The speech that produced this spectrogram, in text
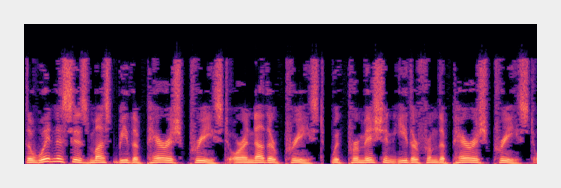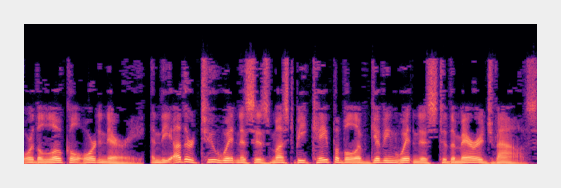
The witnesses must be the parish priest or another priest, with permission either from the parish priest or the local ordinary, and the other two witnesses must be capable of giving witness to the marriage vows.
